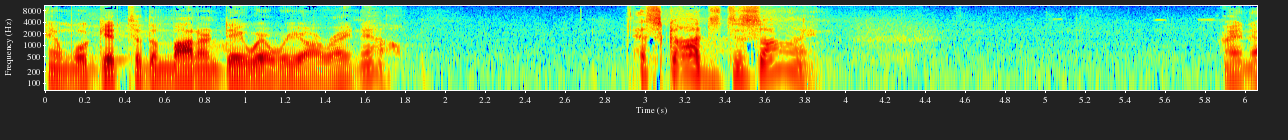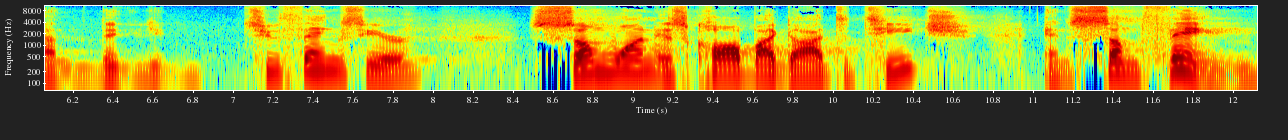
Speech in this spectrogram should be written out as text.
And we'll get to the modern day where we are right now. That's God's design. Right now, two things here. Someone is called by God to teach, and something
